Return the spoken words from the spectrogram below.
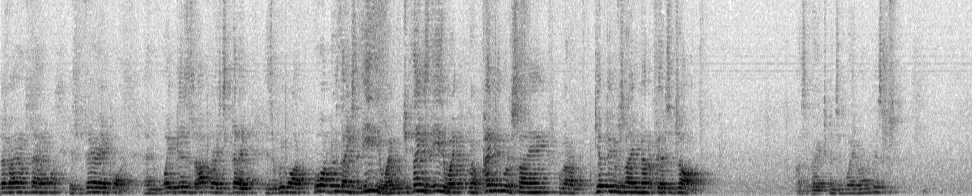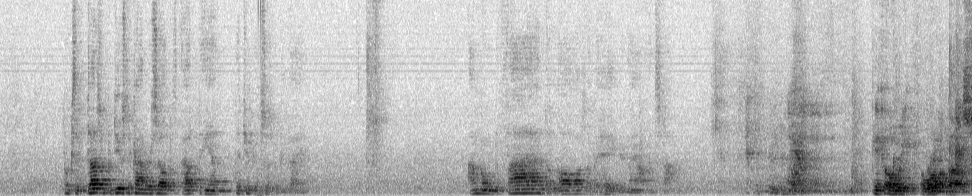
Everybody understand that point? It's very important. And the way business operates today is that we want, we want to do things the easy way. What you think is the easy way, we're going to pay people the same, we're going to give people the same benefits and so on. That's a very expensive way to run a business. Because it doesn't produce the kind of results out the end that you consider to be valuable. I'm going to defy the laws of behavior now and stop. Give Aubrey a warm applause.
